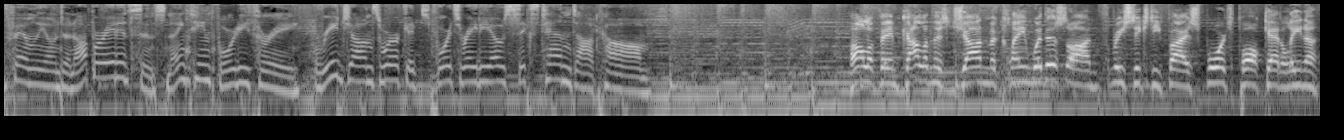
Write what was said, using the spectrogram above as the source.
Family owned and operated since 1943. Read John's work at sportsradio610.com. Hall of Fame columnist John McClain with us on 365 Sports. Paul Catalina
